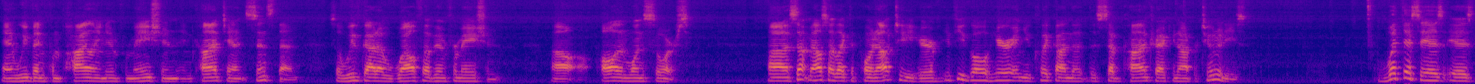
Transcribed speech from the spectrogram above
and we've been compiling information and content since then. So we've got a wealth of information, uh, all in one source. Uh, something else I'd like to point out to you here, if you go here and you click on the, the subcontracting opportunities, what this is, is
